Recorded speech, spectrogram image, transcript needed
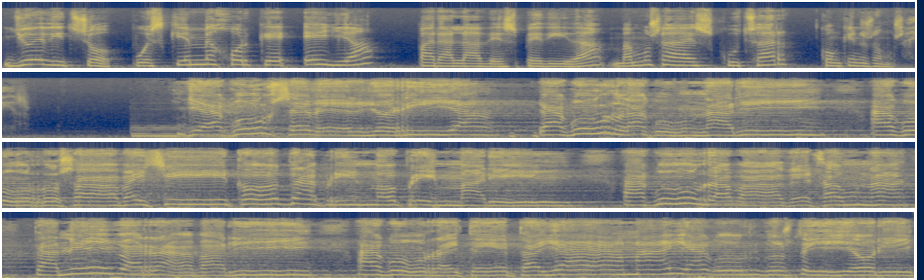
yo he dicho, pues ¿quién mejor que ella para la despedida? Vamos a escuchar con quién nos vamos a ir. Jagur zeberio herria, jagur lagunari, agur rosa baiziko da primo primari, agurra bade jauna, tane barra bari, agurra ite eta jama, agur guzti hori,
